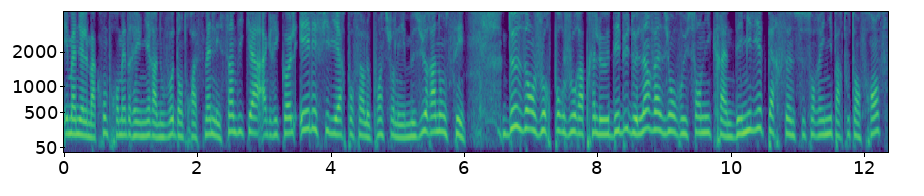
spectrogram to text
Emmanuel Macron promet de réunir à nouveau dans trois semaines les syndicats agricoles et les filières pour faire le point sur les mesures annoncées. Deux ans jour pour jour après le début de l'invasion russe en Ukraine, des milliers de personnes se sont réunies partout en France.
